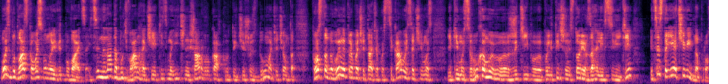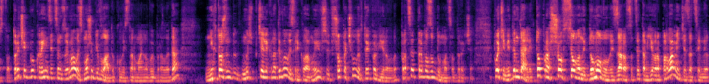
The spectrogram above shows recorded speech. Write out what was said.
Ось, будь ласка, ось воно і відбувається. І це не треба бути ванга, чи якийсь магічний шар в руках крутити, чи щось думати о чому-то. Просто новини треба читати, якось цікавитися чимось, якимось рухами в житті, політичної історії взагалі в світі. І це стає очевидно просто. До речі, якби українці цим займались, може б і владу колись нормально вибрали, да? Ніхто ж ми ж телек надивились рекламу, і що почули, в то й повірили. От про це треба задуматися, до речі. Потім ідемо далі. То про що все вони домовились зараз? Оце там в Європарламенті за цей мир.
